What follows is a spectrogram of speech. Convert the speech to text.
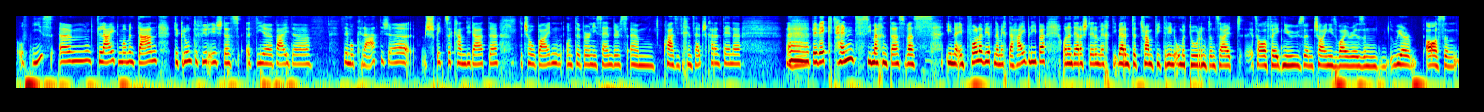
auf Eis ähm, gelegt momentan. Der Grund dafür ist, dass die beiden demokratischen Spitzenkandidaten, der Joe Biden und der Bernie Sanders, ähm, quasi sich in Selbstquarantäne äh, bewegt haben. Sie machen das, was ihnen empfohlen wird, nämlich daheim bleiben. Und an dieser Stelle möchte während der Trump weiterhin umturnt und sagt, it's all fake news and Chinese virus and we are awesome,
